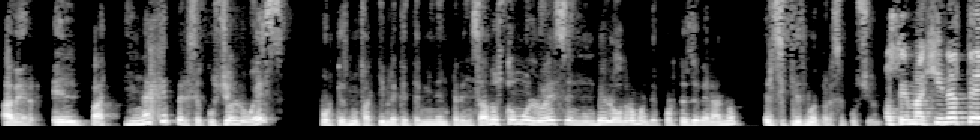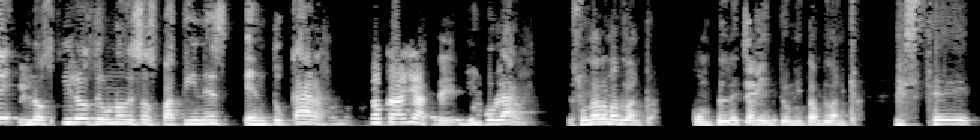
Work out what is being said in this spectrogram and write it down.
A ver, el patinaje persecución lo es, porque es muy factible que terminen trenzados, como lo es en un velódromo en deportes de verano, el ciclismo de persecución. O sea, imagínate los kilos de uno de esos patines en tu cara, No, cállate. Es un arma blanca, completamente unita blanca. Este,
